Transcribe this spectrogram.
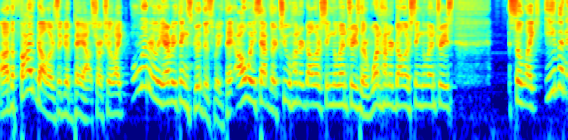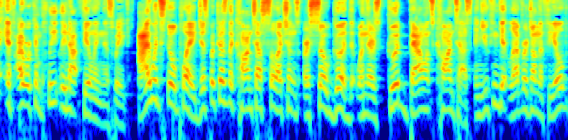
Uh, the $5 is a good payout structure. Like literally everything's good this week. They always have their $200 single entries, their $100 single entries so like even if I were completely not feeling this week, I would still play just because the contest selections are so good that when there's good balanced contests and you can get leverage on the field,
